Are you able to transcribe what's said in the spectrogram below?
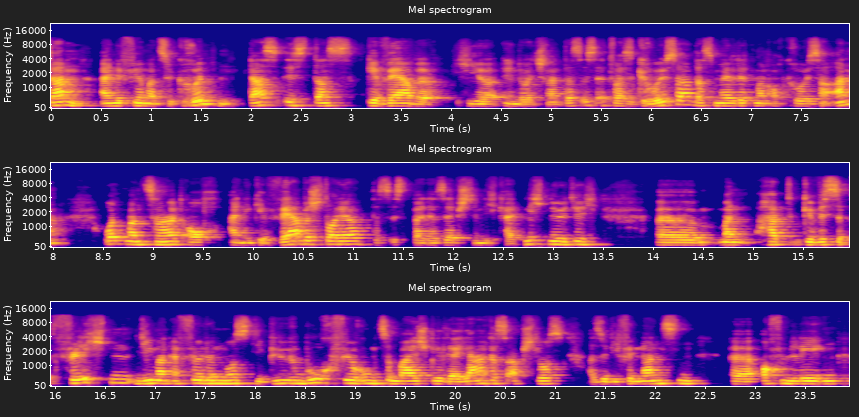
Dann eine Firma zu gründen, das ist das Gewerbe hier in Deutschland. Das ist etwas größer, das meldet man auch größer an und man zahlt auch eine Gewerbesteuer. Das ist bei der Selbstständigkeit nicht nötig. Ähm, man hat gewisse Pflichten, die man erfüllen muss. Die Buchführung zum Beispiel, der Jahresabschluss, also die Finanzen äh, offenlegen.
